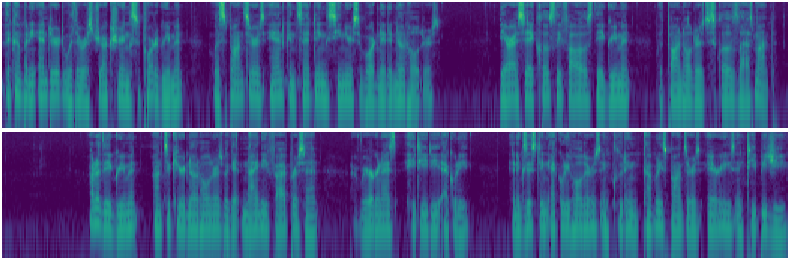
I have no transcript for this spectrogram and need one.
The company entered with a restructuring support agreement with sponsors and consenting senior subordinated note holders. The RSA closely follows the agreement with bondholders disclosed last month. Under the agreement, unsecured note holders would get 95% of reorganized ATD equity, and existing equity holders, including company sponsors Ares and TPG,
